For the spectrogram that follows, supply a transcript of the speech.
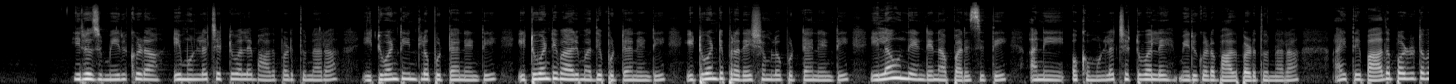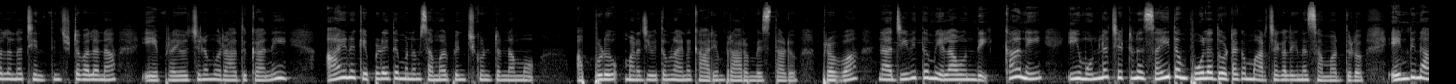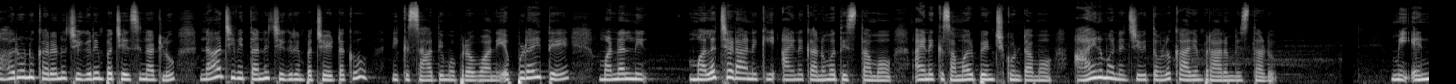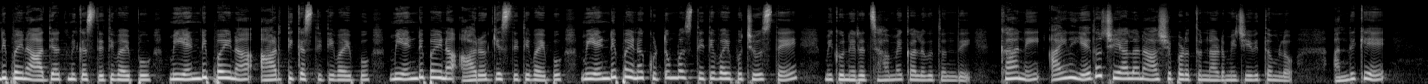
ఈరోజు మీరు కూడా ఈ ముళ్ళ చెట్టు వల్లే బాధపడుతున్నారా? ఇటువంటి ఇంట్లో పుట్టానేంటి? ఇటువంటి వారి మధ్య పుట్టానేంటి? ఇటువంటి ప్రదేశంలో పుట్టానేంటి? ఇలా ఉందేంటి నా పరిస్థితి అని ఒక ముళ్ళ చెట్టు వల్లే మీరు కూడా బాధపడుతున్నారా? అయితే బాధపడుట వలన చింతించుట వలన ఏ ప్రయోజనము రాదు కానీ ఆయనకు ఎప్పుడైతే మనం సమర్పించుకుంటున్నామో అప్పుడు మన జీవితంలో ఆయన కార్యం ప్రారంభిస్తాడు. ప్రవ్వా నా జీవితం ఇలా ఉంది కానీ ఈ ముండ్ల చెట్టును సైతం పూలదోటగా మార్చగలిగిన సమర్థుడు. ఎండిన అహరోను కర్రను చిగురింప చేసినట్లు నా జీవితాన్ని చిగురింప చేయటకు నీకు సాధ్యము ప్రవ్వా అని. ఎప్పుడైతే మనల్ని మలచడానికి ఆయనకు అనుమతిస్తామో ఆయనకు సమర్పించుకుంటామో ఆయన మన జీవితంలో కార్యం ప్రారంభిస్తాడు. మీ ఎండిపోయిన ఆధ్యాత్మిక స్థితి వైపు మీ ఎండిపోయిన ఆర్థిక స్థితి వైపు మీ ఎండిపోయిన ఆరోగ్య స్థితి వైపు మీ ఎండిపోయిన కుటుంబ స్థితి వైపు చూస్తే మీకు నిరుత్సాహమే కలుగుతుంది. కానీ ఆయన ఏదో చేయాలని ఆశపడుతున్నాడు మీ జీవితంలో. అందుకే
